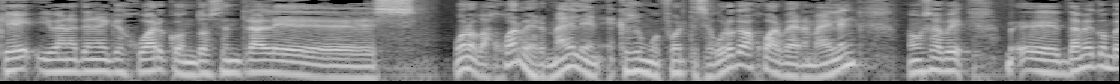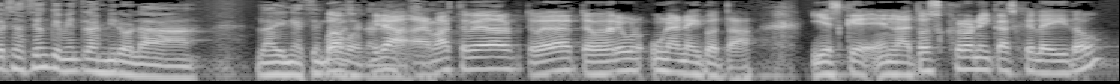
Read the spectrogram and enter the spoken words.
que iban a tener que jugar con dos centrales. Bueno, va a jugar Vermaelen, es que es muy fuerte. Seguro que va a jugar Vermaelen. Vamos a ver, eh, dame conversación que mientras miro la, la alineación que Vamos, mira, además te voy, a dar, te voy a dar, te voy a dar una anécdota. Y es que en las dos crónicas que he leído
